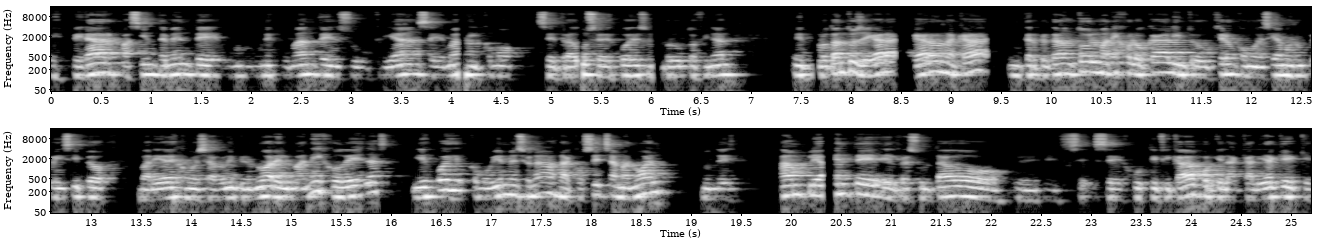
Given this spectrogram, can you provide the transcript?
esperar pacientemente un, espumante en su crianza y demás, y cómo se traduce después de su producto final. Eh, por lo tanto, llegar llegaron acá, interpretaron todo el manejo local, introdujeron, como decíamos en un principio, variedades como el Chardonnay Pinot Noir, el manejo de ellas, y después, como bien mencionabas, la cosecha manual, donde ampliamente el resultado eh, se, se, justificaba porque la calidad que, que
